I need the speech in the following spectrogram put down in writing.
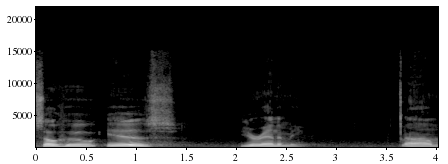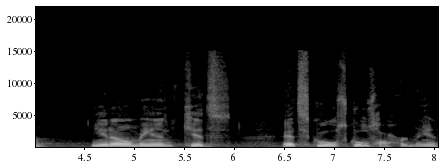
So, who is your enemy? Um, you know, man, kids at school. School's hard, man.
